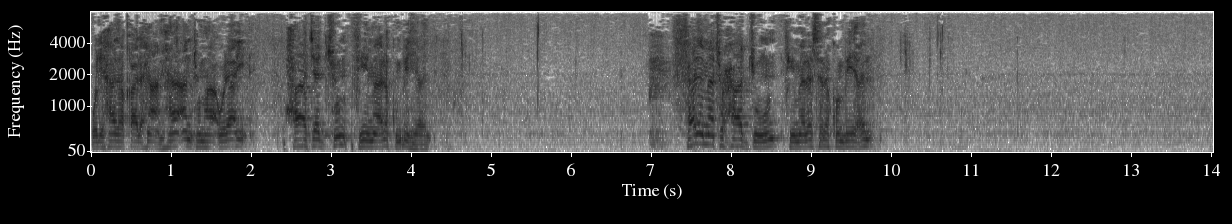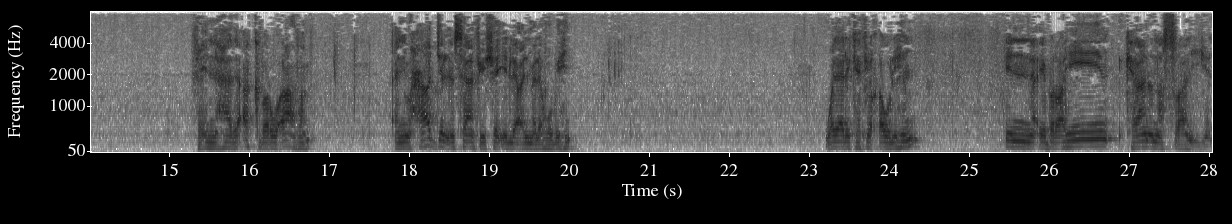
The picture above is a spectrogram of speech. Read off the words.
ولهذا قال نعم ها أنتم هؤلاء حاججتم فيما لكم به علم. فلم تحاجون فيما ليس لكم به علم؟ فإن هذا أكبر وأعظم. أن يحاج الإنسان في شيء لا علم له به. وذلك في قولهم إن إبراهيم كان نصرانيا.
